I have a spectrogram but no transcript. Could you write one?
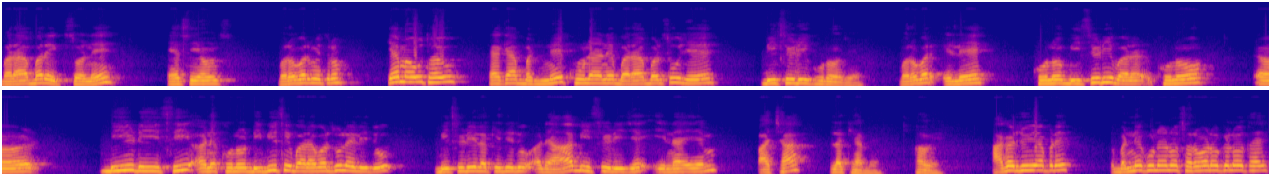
બરાબર એકસો ને એંસી અંશ. બરોબર મિત્રો? કેમ આવું થયું? કારણ કે આ બંને ખૂણાને બરાબર શું છે? બીસીડી ખૂણો છે. બરોબર? એટલે ખૂણો બીસીડી ખૂણો બીડીસી અને ખૂણો ડીબીસી બરાબર શું લઈ લીધું? બીસીડી લખી દીધું અને આ બીસીડી છે એના એમ પાછા લખ્યા મેં. હવે, આગળ જોઈએ આપણે. તો બંને ખૂણાનો સરવાળો કેટલો થાય?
